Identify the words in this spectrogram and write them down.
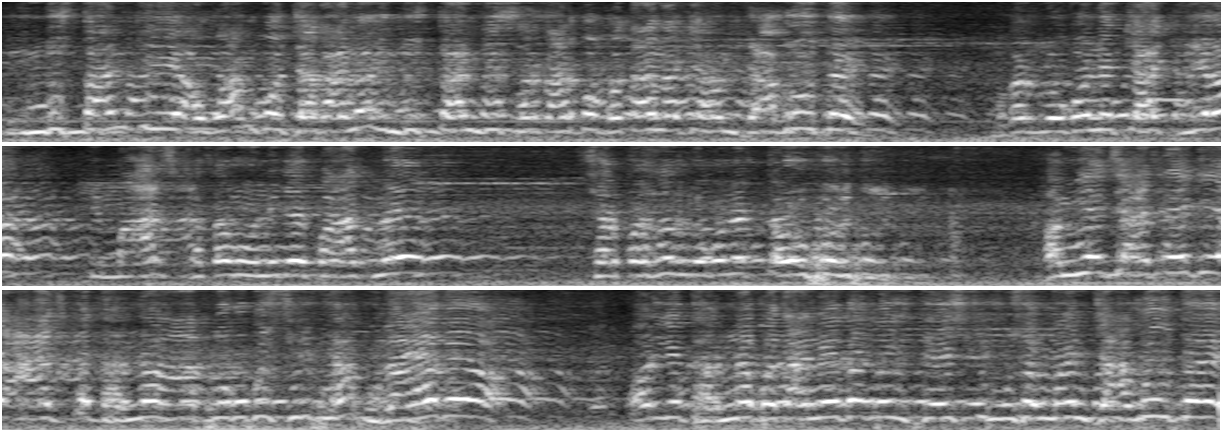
हिंदुस्तान की अवाम को जगाना, हिंदुस्तान की सरकार को बताना कि हम जागरूक हैं। मगर लोगों ने क्या किया कि मार्च खत्म होने के बाद में सरपरसन लोगों ने तोड़फोड़ की हम ये चाहते हैं कि आज का धरना आप लोगों को सिर्फ़ यहाँ बुलाया गया। और ये धरना बताने का तो इस देश की मुसलमान जागरूक है।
